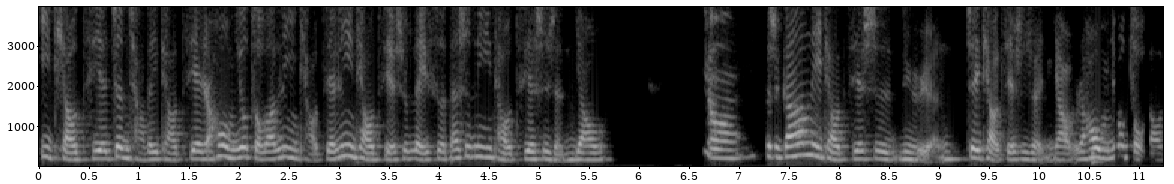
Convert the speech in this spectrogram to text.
一条街，正常的一条街，然后我们又走到另一条街，另一条街是类似的，但是另一条街是人妖。嗯，就是刚刚那条街是女人，这条街是人妖，然后我们又走到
